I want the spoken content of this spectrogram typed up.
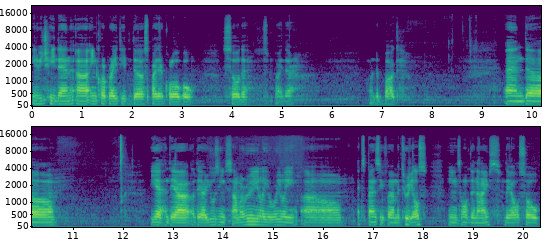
in which he then uh, incorporated the Spyderco logo, so the spider or the bug. And uh, yeah they are they are using some really really uh, expensive materials in some of the knives. They also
